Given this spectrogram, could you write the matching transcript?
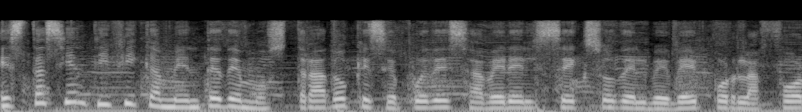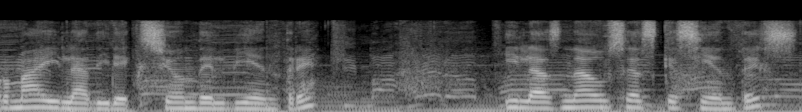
Está científicamente demostrado que se puede saber el sexo del bebé por la forma y la dirección del vientre. ¿Y las náuseas que sientes?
